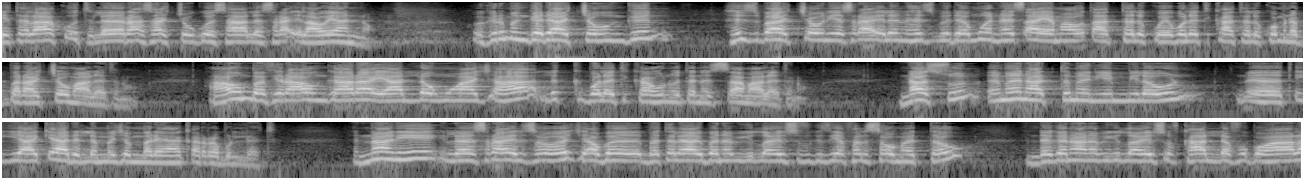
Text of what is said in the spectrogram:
የተላኩት ለራሳቸው ጎሳ ለእስራኤላውያን ነው። እግር መንገዳቸውን ግን ህዝባቸውን የእስራኤልን ህዝብ ደግሞ ነፃ የማውጣት ተልኮ የፖለቲካ ተልኮም ነበራቸው ማለት ነው። አሁን በፊራውን ጋራ ያለው መዋጃሃ ልክ ፖለቲካ ሁኖ ተነሳ ማለት ነው። እና እሱን እመን አትመን የሚለውን ጥያቄ አይደለም መጀመሪያ ያቀረቡለት። እና እኔ ለእስራኤል ሰዎች ያው በተለያዩ በነቢዩላ ዩሱፍ ጊዜ ፈልሰው መጥተው እንደገና ነቢዩላ ዩሱፍ ካለፉ በኋላ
